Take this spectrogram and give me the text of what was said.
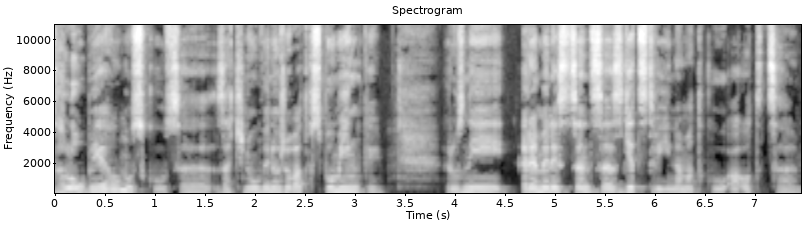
z hlouby jeho mozku se začnou vynořovat vzpomínky, různé reminiscence z dětství na matku a otce,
